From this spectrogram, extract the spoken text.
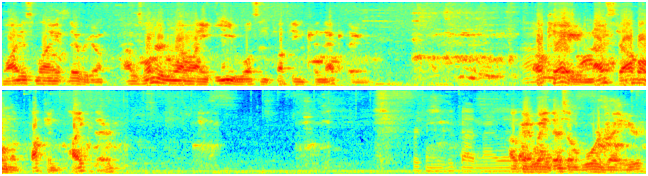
Why is my... There we go. I was wondering why my E wasn't fucking connecting. Okay, nice job on the fucking Pyke there. Freaking, you got annihilated. Okay, wait, there's a ward right here.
